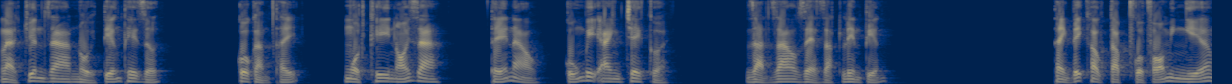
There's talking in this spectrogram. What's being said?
là chuyên gia nổi tiếng thế giới. Cô cảm thấy một khi nói ra, thế nào cũng bị anh chê cười. Giản dao rẻ rặt lên tiếng. Thành tích học tập của Phó Minh Nghĩa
